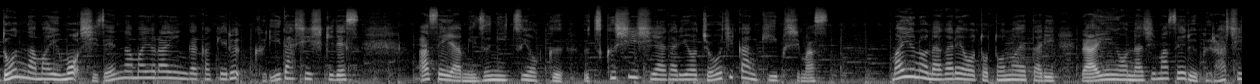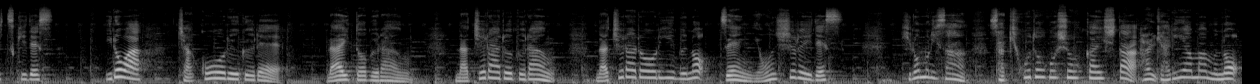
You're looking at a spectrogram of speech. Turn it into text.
どんな眉も自然な眉ラインが描ける繰り出し式です。汗や水に強く美しい仕上がりを長時間キープします。眉の流れを整えたりラインをなじませるブラシ付きです。色はチャコールグレーライトブラウンナチュラルブラウンナチュラルオリーブの全4種類です。広森さん先ほどご紹介したはい。キャリアマムの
